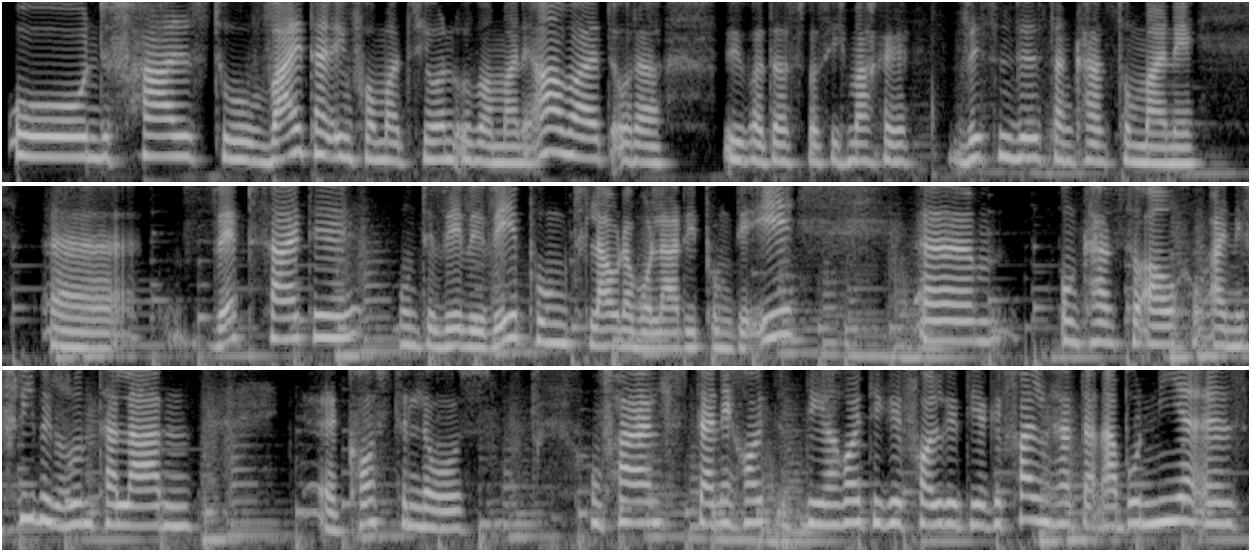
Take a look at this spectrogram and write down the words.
Und falls du weitere Informationen über meine Arbeit oder über das, was ich mache, wissen willst, dann kannst du meine äh, Webseite unter www.lauravoladi.de ähm, und kannst du auch eine Freebie runterladen, äh, kostenlos. Und falls deine die heutige Folge dir gefallen hat, dann abonniere es,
